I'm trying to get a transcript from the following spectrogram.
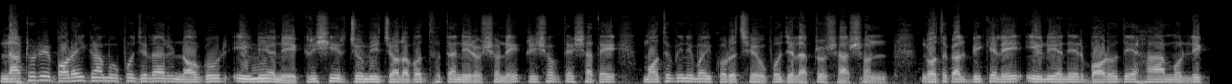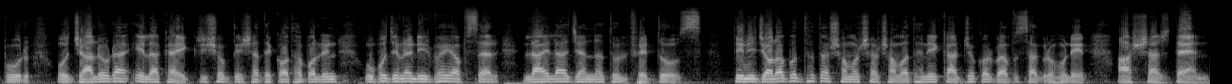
নাটোরের বড়াইগ্রাম উপজেলার নগর ইউনিয়নে কৃষির জমি জলাবদ্ধতা নিরসনে কৃষকদের সাথে মতবিনিময় করেছে উপজেলা প্রশাসন। গতকাল বিকেলে ইউনিয়নের বড়দেহা, মল্লিকপুর ও জালোড়া এলাকায় কৃষকদের সাথে কথা বলেন উপজেলা নির্বাহী অফিসার লাইলা জান্নাতুল ফেরদৌস। তিনি জলাবদ্ধতা সমস্যার সমাধানে কার্যকর ব্যবস্থা গ্রহণের আশ্বাস দেন।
